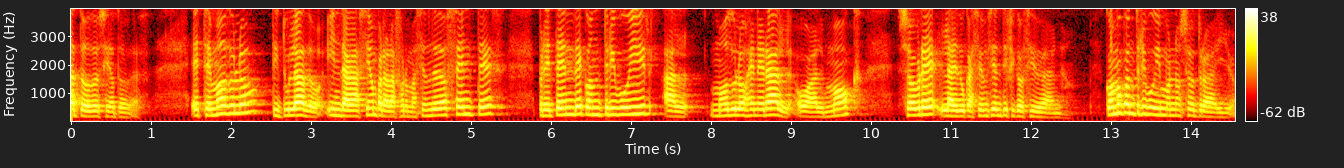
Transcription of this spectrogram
a todos y a todas. Este módulo, titulado Indagación para la formación de docentes, pretende contribuir al módulo general o al MOOC sobre la educación científico-ciudadana. ¿Cómo contribuimos nosotros a ello?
